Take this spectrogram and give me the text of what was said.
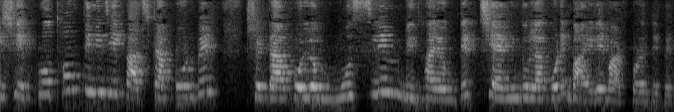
এসে প্রথম তিনি যে কাজটা করবেন, সেটা হলো মুসলিম বিধায়কদের চ্যাংদোলা করে বাইরে বার করে দেবেন।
